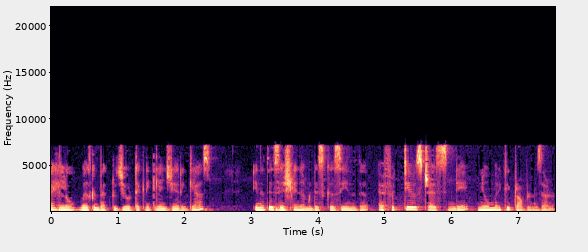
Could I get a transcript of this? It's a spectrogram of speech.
Hi hello welcome back to geotechnical engineering class ഇന്നത്തെ സെഷനിൽ നമ്മൾ ഡിസ്കസ് ചെയ്യുന്നത് എഫക്റ്റീവ് സ്ട്രെസ്സിന്റെ ന്യൂമറിക്കൽ പ്രോബ്ലംസ് ആണ്.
